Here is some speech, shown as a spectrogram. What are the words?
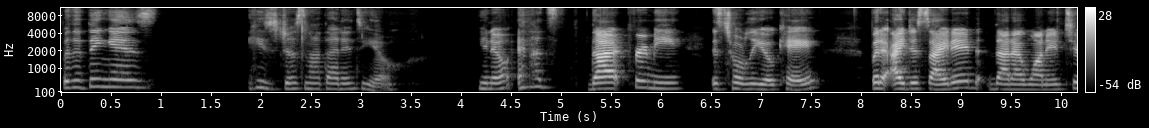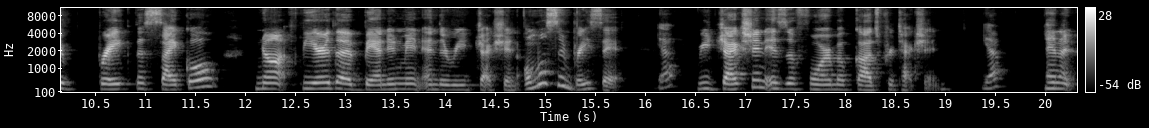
But the thing is, he's just not that into you. You know? And that's that for me is totally okay. But I decided that I wanted to break the cycle, not fear the abandonment and the rejection. Almost embrace it. Yeah. Rejection is a form of God's protection. You And it-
